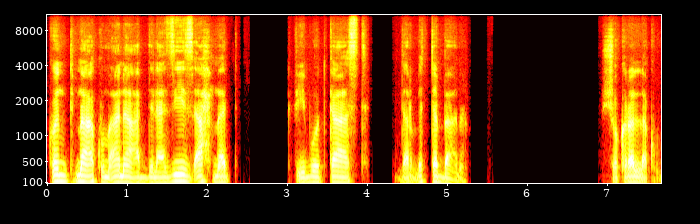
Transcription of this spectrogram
كنت معكم أنا عبد العزيز أحمد في بودكاست درب التبانة. شكرا لكم.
